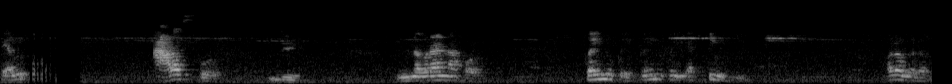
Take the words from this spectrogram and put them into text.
પહેલું તો આળસ છોડો જી. નવરા ના પડો. કઈ નું કઈ કઈ નું કઈ એક્ટિવિટી અલગ અલગ.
